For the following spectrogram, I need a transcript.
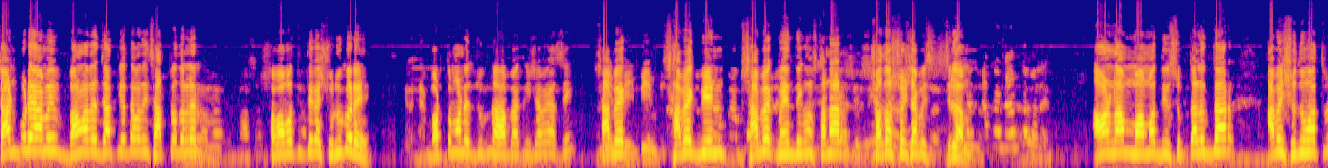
চাঁদপুরে আমি বাংলাদেশ জাতীয়তাবাদী ছাত্র দলের সভাপতি থেকে শুরু করে বর্তমানে যুগ্ম আহ্বায়ক হিসাবে আছি। সাবেক সাবেক বিএন সাবেক মেহেন্দিগঞ্জ থানার সদস্য হিসাবে ছিলাম। আমার নাম মোহাম্মদ ইউসুফ তালুকদার। আমি শুধুমাত্র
